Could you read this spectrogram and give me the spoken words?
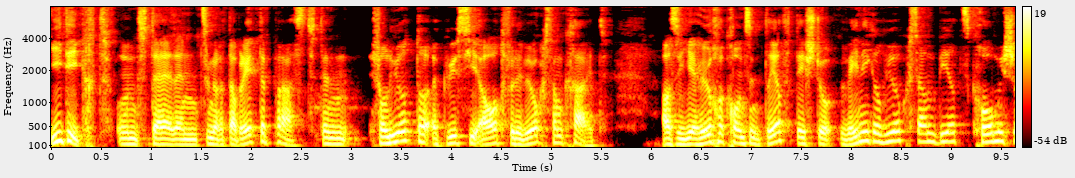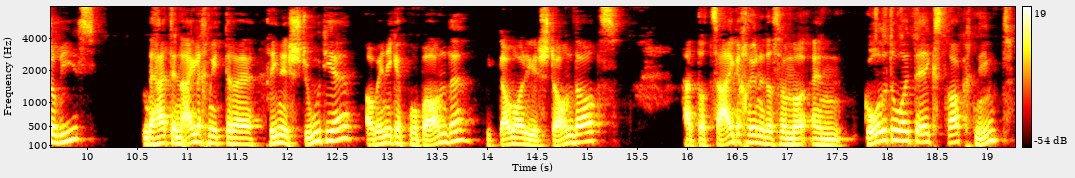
eindickt und der dann zu einer Tablette presst, dann verliert er eine gewisse Art von der Wirksamkeit. Also je höher konzentriert, desto weniger wirksam wird es komischerweise. Und er hat dann eigentlich mit einer kleinen Studie an wenigen Probanden, mit damaligen Standards, hat er zeigen können, dass wenn man einen Goldrute-Extrakt nimmt,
